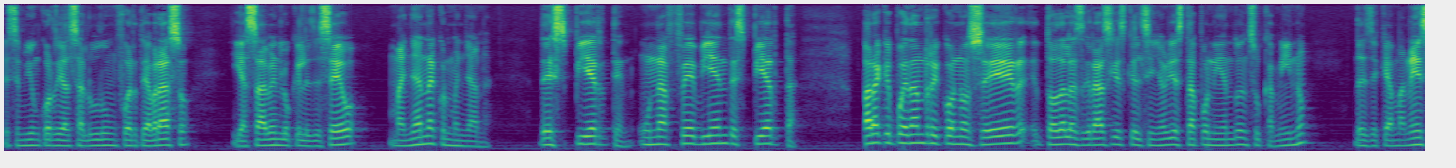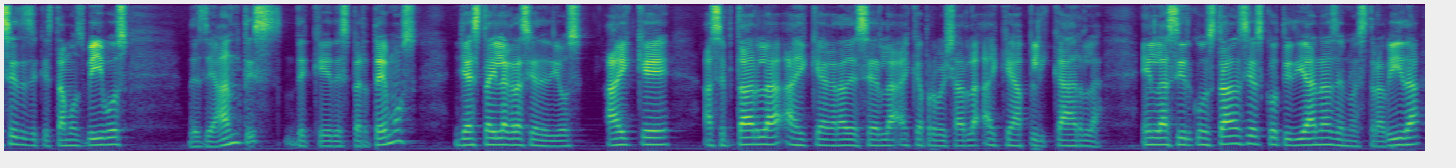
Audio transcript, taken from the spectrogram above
Les envío un cordial saludo, un fuerte abrazo. Ya saben lo que les deseo mañana con mañana. Despierten, una fe bien despierta, para que puedan reconocer todas las gracias que el Señor ya está poniendo en su camino, desde que amanece, desde que estamos vivos, desde antes de que despertemos, ya está ahí la gracia de Dios. Hay que aceptarla, hay que agradecerla, hay que aprovecharla, hay que aplicarla en las circunstancias cotidianas de nuestra vida,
